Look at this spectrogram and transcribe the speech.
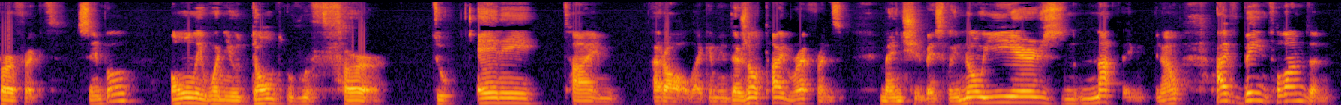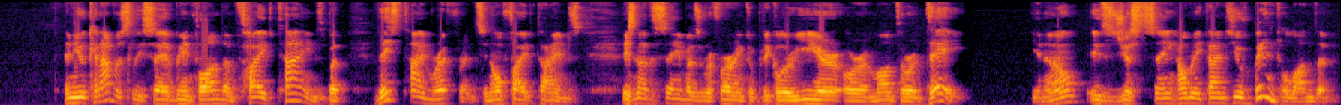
perfect simple only when you don't refer to any time at all. Like, I mean, there's no time reference mentioned, basically. No years, nothing, you know. I've been to London. And you can obviously say I've been to London five times, but this time reference, you know, five times, is not the same as referring to a particular year or a month or a day. You know, it's just saying how many times you've been to London.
